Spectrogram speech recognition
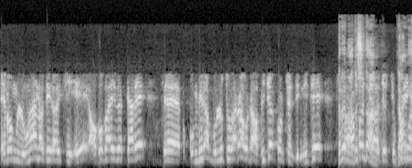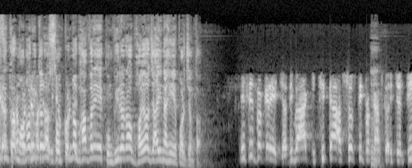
ଏବଂ ଲୁଣା ନଦୀ ରହିଛି ଏ ଅବବାହିକାରେ ସେ କୁମ୍ଭୀର ବୁଲୁଥିବାର ଗୋଟେ ଅଭିଯୋଗ କରୁଛନ୍ତି ନିଜେ ତେବେ ସରପଞ୍ଚ ମଧୁସୂଦନ ଯୋଉ ଚୁପୁଡିର ଗ୍ରାମବାସୀଙ୍କ ମନ ସରପଞ୍ଚ ମଧ୍ୟ ଭିତରୁ ଅଭିଯୋଗ ସମ୍ପୂର୍ଣ୍ଣ କରୁଛନ୍ତି। ଭାବରେ ଏ କୁମ୍ଭୀରର ଭୟ ଯାଇନାହିଁ ଏପର୍ଯ୍ୟନ୍ତ ନିଶ୍ଚିତ ପ୍ରକାରେ ଯଦି ବା କିଛିଟା ଆଶ୍ୱସ୍ତି ପ୍ରକାଶ କରିଛନ୍ତି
